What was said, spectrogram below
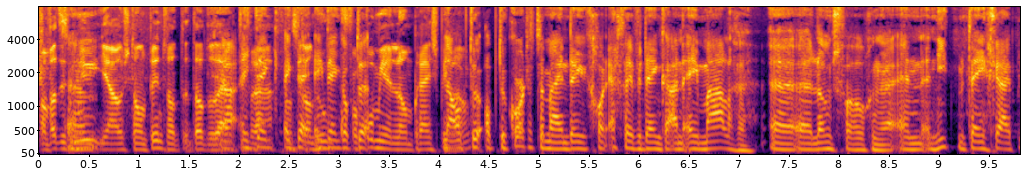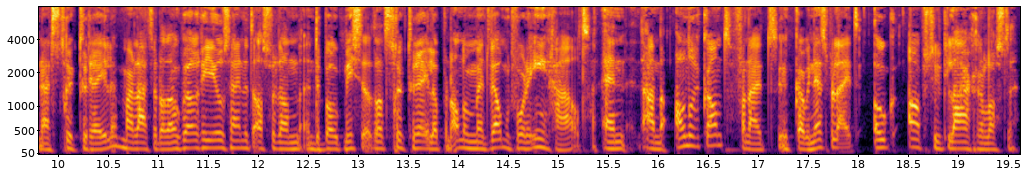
Maar wat is nu um, jouw standpunt? Want dat was ja, ik denk, ik denk, ik denk op de, je een loonprijsspiraal? Nou, op, de, op de korte termijn denk ik gewoon echt even denken aan eenmalige uh, loonsverhogingen. En niet meteen grijpen naar het structurele. Maar laten we dan ook wel reëel zijn dat als we dan de boot missen, dat dat structurele op een ander moment wel moet worden ingehaald. En aan de andere kant, vanuit het kabinetsbeleid, ook absoluut lagere lasten.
